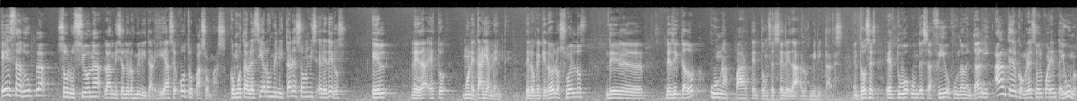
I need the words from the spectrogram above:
esa dupla soluciona la ambición de los militares y hace otro paso más. Como establecía, los militares son mis herederos, él le da esto monetariamente. De lo que quedó de los sueldos del, del dictador, una parte entonces se le da a los militares. Entonces, él tuvo un desafío fundamental y antes del Congreso del 41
